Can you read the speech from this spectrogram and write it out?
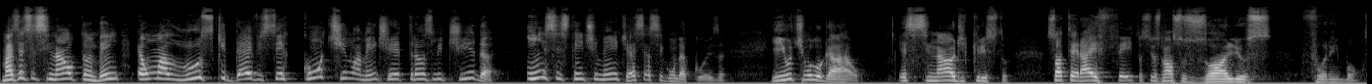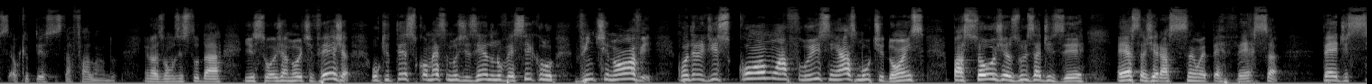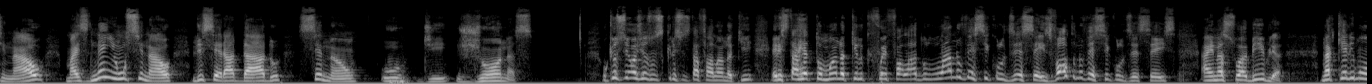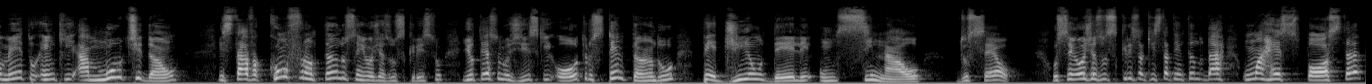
Mas esse sinal também é uma luz que deve ser continuamente retransmitida, insistentemente. Essa é a segunda coisa. E em último lugar, esse sinal de Cristo só terá efeito se os nossos olhos forem bons. É o que o texto está falando. E nós vamos estudar isso hoje à noite. Veja o que o texto começa nos dizendo no versículo 29, quando ele diz: Como afluíssem as multidões, passou Jesus a dizer: Esta geração é perversa pede sinal, mas nenhum sinal lhe será dado senão o de Jonas. O que o Senhor Jesus Cristo está falando aqui, ele está retomando aquilo que foi falado lá no versículo 16. Volta no versículo 16 aí na sua Bíblia. Naquele momento em que a multidão estava confrontando o Senhor Jesus Cristo, e o texto nos diz que outros, tentando-o, pediam dele um sinal do céu. O Senhor Jesus Cristo aqui está tentando dar uma resposta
